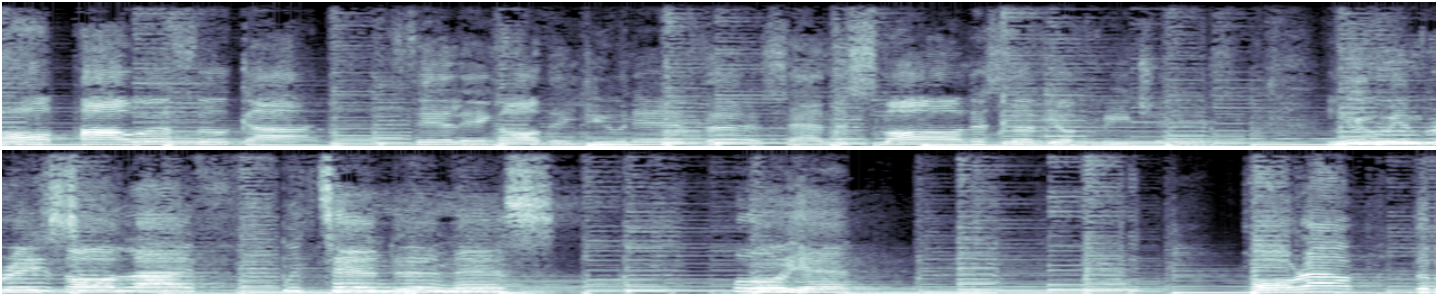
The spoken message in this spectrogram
All powerful God, filling all the universe and the smallest of your creatures. You embrace all life with tenderness. Oh, yeah. Pour out the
